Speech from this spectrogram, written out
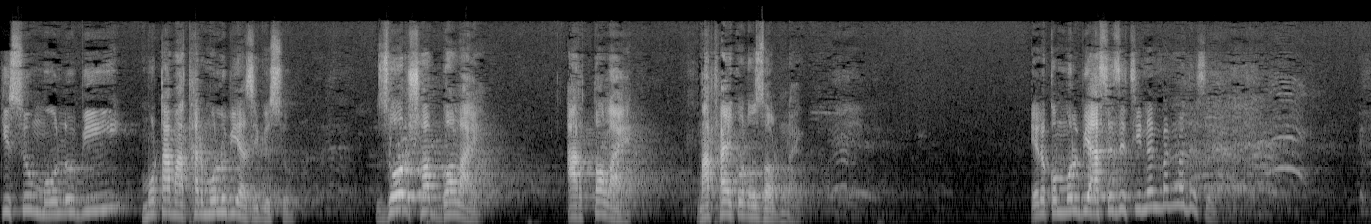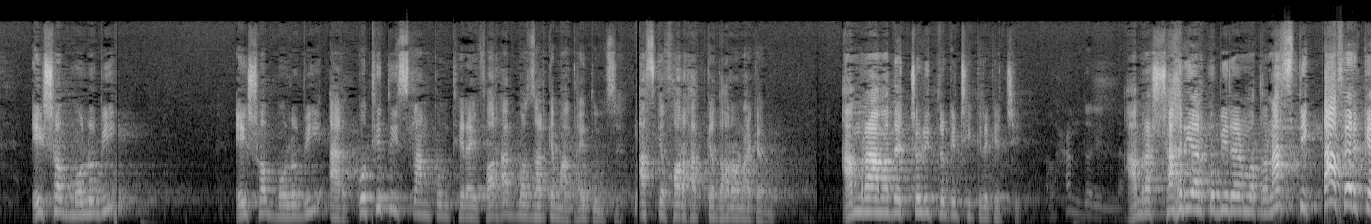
কিছু মৌলবী, মোটা মাথার মৌলবী আছে কিছু। জোর সব গলায় আর তলায়, মাথায় কোনো জোর নাই। এরকম মৌলবি আছে যে চিনেন বাংলাদেশে? এইসব মৌলবি এইসব মৌলবি আর কথিত ইসলামপন্থীরাই ফরহাদ মজারকে মাথায় তুলছে। আজকে ফরহাদকে ধরো না কেন? আমরা আমাদের চরিত্রকে ঠিক রেখেছি। আমরা শাহরিয়ার কবিরের মতো নাস্তিক কাফেরকে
